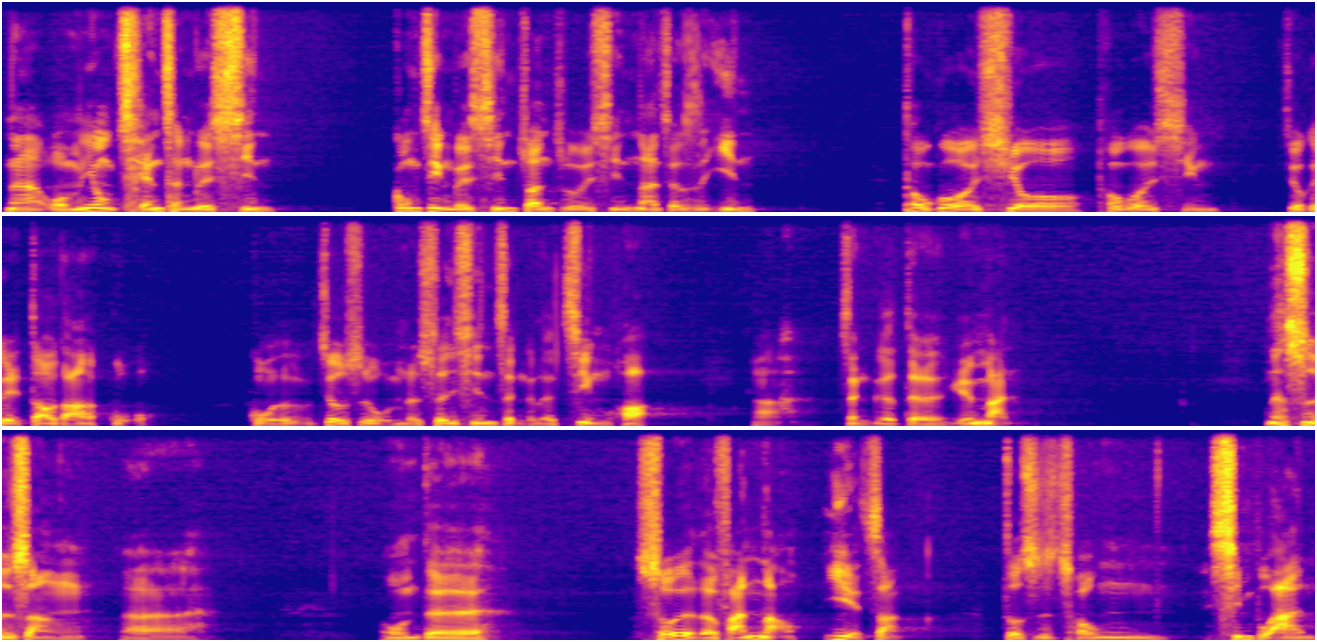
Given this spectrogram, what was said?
那我们用虔诚的心。恭敬的心、专注的心，那就是因。透过修、透过行，就可以到达果。果就是我们的身心整个的净化啊，整个的圆满。那事实上，呃，我们的所有的烦恼、业障，都是从心不安、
